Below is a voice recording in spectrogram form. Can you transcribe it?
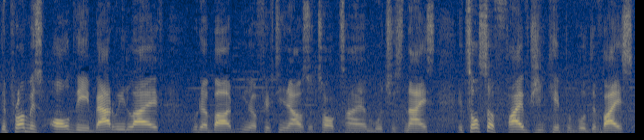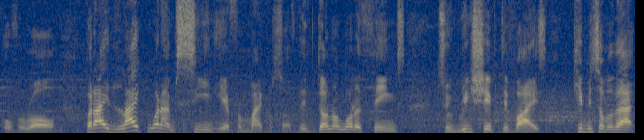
The problem is all day battery life with about you know 15 hours of talk time, which is nice. It's also a 5G capable device overall, but I like what I'm seeing here from Microsoft. They've done a lot of things to reshape device, keeping some of that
